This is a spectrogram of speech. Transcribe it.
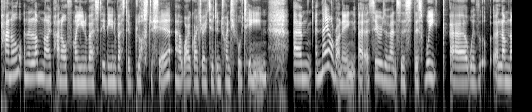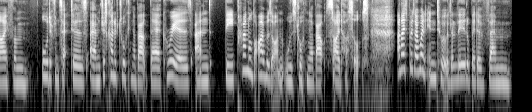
panel, an alumni panel for my university, the University of Gloucestershire, uh, where I graduated in 2014. Um, and they are running a series of events this, this week uh, with alumni from all different sectors, um, just kind of talking about their careers and the panel that I was on was talking about side hustles. And I suppose I went into it with a little bit of um,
